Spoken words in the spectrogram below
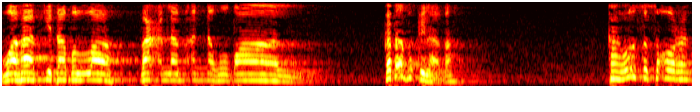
wa had kitabullah fa'lam annahu dal. Kata Abu Qilabah, kalau seseorang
